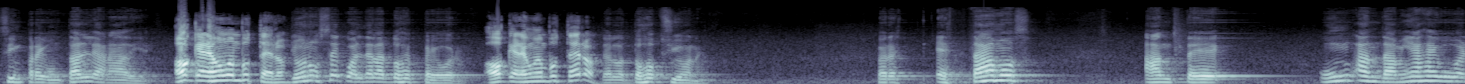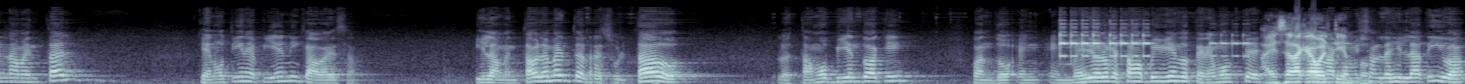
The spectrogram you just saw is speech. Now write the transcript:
sin preguntarle a nadie. O que eres un embustero. Yo no sé cuál de las dos es peor, O que eres un embustero. de las dos opciones. Pero est- estamos ante un andamiaje gubernamental que no tiene pie ni cabeza. Y lamentablemente el resultado lo estamos viendo aquí, cuando en, en medio de lo que estamos viviendo tenemos que Ahí se le acabó el tiempo. comisión legislativa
